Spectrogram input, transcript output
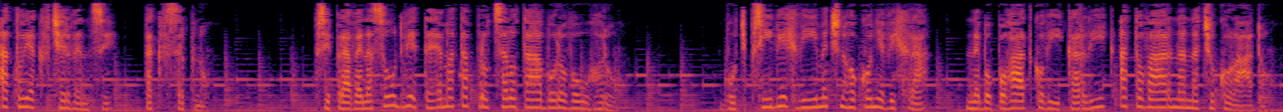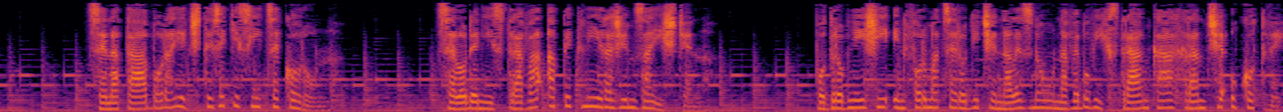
a to jak v červenci, tak v srpnu. Připravena jsou dvě témata pro celotáborovou hru. Buď příběh výjimečného koně Vichra, nebo pohádkový karlík a továrna na čokoládu. Cena tábora je 4000 korun. Celodenní strava a pitný režim zajištěn. Podrobnější informace rodiče naleznou na webových stránkách Ranče u Kotvy.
